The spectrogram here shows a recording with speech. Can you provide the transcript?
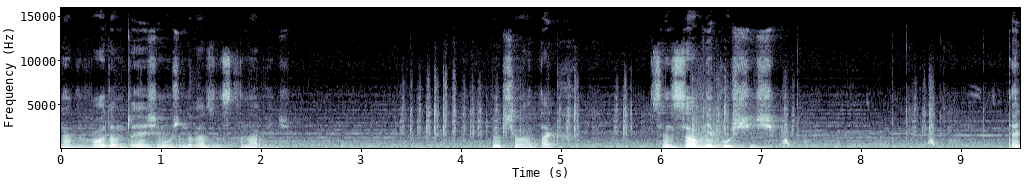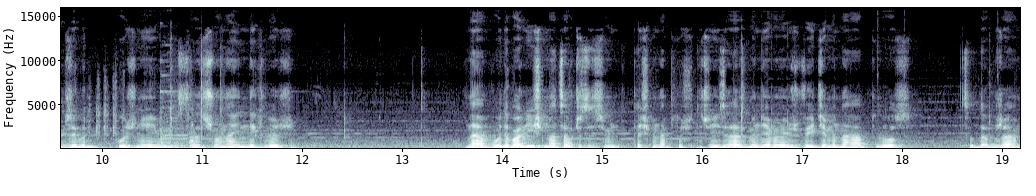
nad wodą to ja się muszę do was zastanowić. To trzeba tak sensownie puścić. Tak, żeby później starczyło na innych ludzi. No, budowaliśmy, a cały czas jesteśmy, jesteśmy na plusie. Czyli zaraz będziemy, już wyjdziemy na plus, co dobrze.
